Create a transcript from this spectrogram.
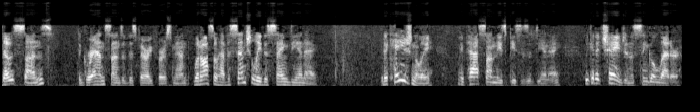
those sons, the grandsons of this very first man, would also have essentially the same DNA. But occasionally, when we pass on these pieces of DNA, we get a change in a single letter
